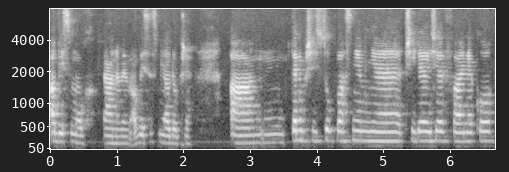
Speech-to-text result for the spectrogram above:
abys mohl, já nevím, aby se měl dobře. A mm, ten přístup vlastně mně přijde, že je fajn jako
